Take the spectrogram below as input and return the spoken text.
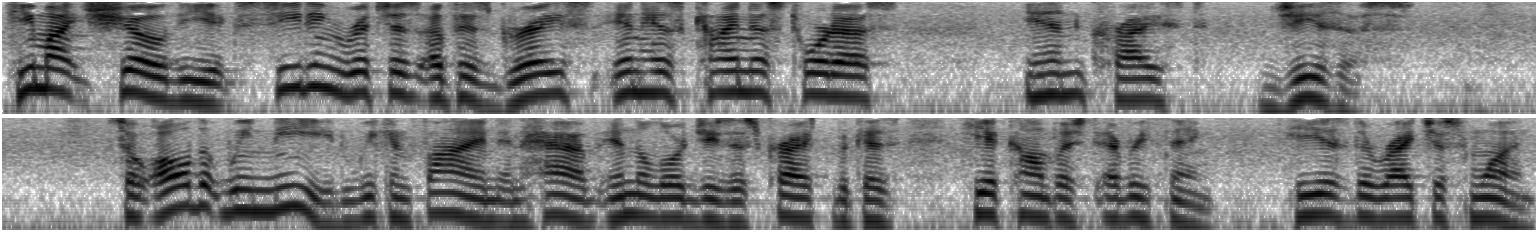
he might show the exceeding riches of his grace in his kindness toward us in Christ Jesus. So, all that we need, we can find and have in the Lord Jesus Christ because He accomplished everything. He is the righteous one,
